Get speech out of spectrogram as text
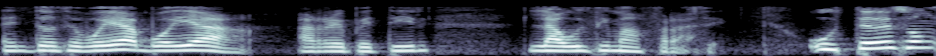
Entonces voy a, repetir la última frase. Ustedes son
